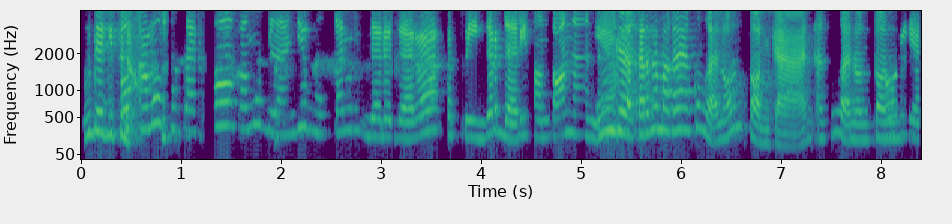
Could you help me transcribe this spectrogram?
Udah gitu. Oh, kamu bukan oh, kamu belanja bukan gara-gara ke-trigger dari tontonan ya? Enggak, karena makanya aku nggak nonton kan. Aku nggak nonton. Oh, iya.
